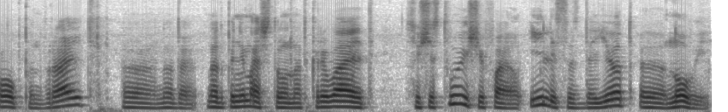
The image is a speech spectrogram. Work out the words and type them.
open write, э, надо, надо понимать, что он открывает существующий файл или создает э, новый.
